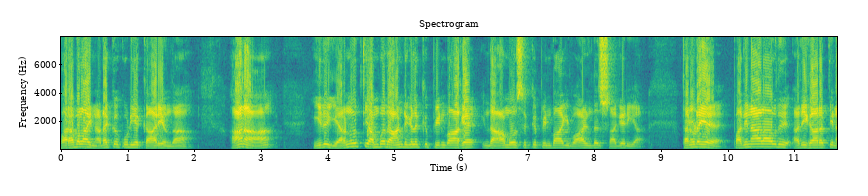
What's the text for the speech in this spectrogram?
பரவலாய் நடக்கக்கூடிய காரியம்தான். ஆனால் இது இரநூத்தி ஐம்பது ஆண்டுகளுக்கு பின்பாக இந்த ஆமோஸுக்கு பின்பாகி வாழ்ந்த சகரியா. தன்னுடைய பதினாலாவது அதிகாரத்தின்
